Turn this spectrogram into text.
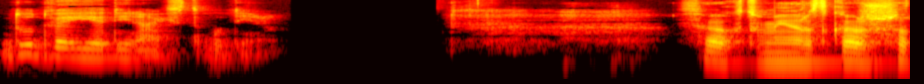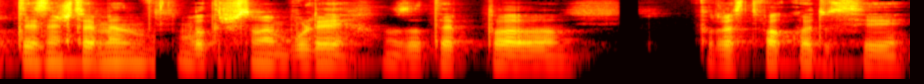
до 2011 година. Сега, като ми разкажеш тези неща, мен вътрешно ме боли за теб през това, което си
